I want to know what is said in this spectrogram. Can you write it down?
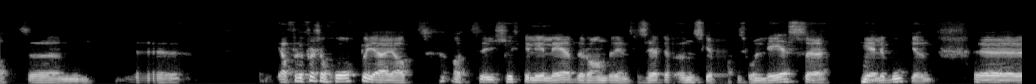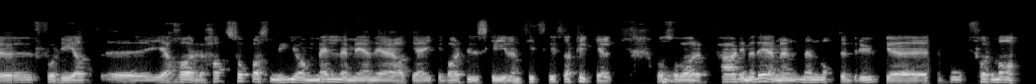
at ja, For det første håper jeg at, at kirkelige ledere og andre interesserte ønsker faktisk å lese hele boken. Eh, fordi at eh, jeg har hatt såpass mye å melde, mener jeg, at jeg ikke bare kunne skrive en tidsskriftsartikkel og så var ferdig med det, men, men måtte bruke bokformat.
